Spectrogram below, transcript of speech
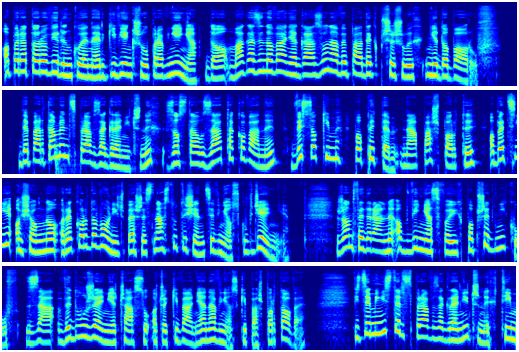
operatorowi rynku energii większe uprawnienia do magazynowania gazu na wypadek przyszłych niedoborów. Departament Spraw Zagranicznych został zaatakowany wysokim popytem na paszporty. Obecnie osiągnął rekordową liczbę 16 tysięcy wniosków dziennie. Rząd federalny obwinia swoich poprzedników za wydłużenie czasu oczekiwania na wnioski paszportowe. Wiceminister Spraw Zagranicznych Tim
